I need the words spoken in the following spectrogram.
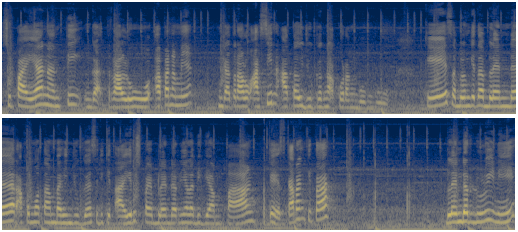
supaya nanti nggak terlalu apa namanya nggak terlalu asin atau juga nggak kurang bumbu. Oke, sebelum kita blender, aku mau tambahin juga sedikit air supaya blendernya lebih gampang. Oke, sekarang kita blender dulu ini.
